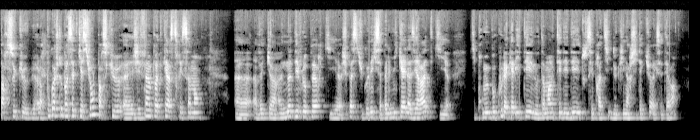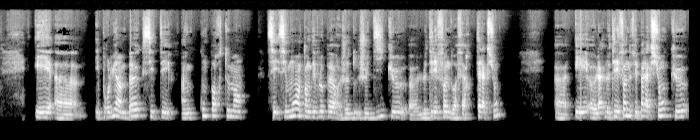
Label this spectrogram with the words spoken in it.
Parce que, alors pourquoi je te pose cette question? Parce que j'ai fait un podcast récemment avec un, autre développeur qui, je sais pas si tu connais, qui s'appelle Michael Azerad, qui qui promeut beaucoup la qualité, notamment le TDD et toutes ces pratiques de clean architecture, etc. Et et pour lui, un bug, c'était un comportement c'est moi en tant que développeur, je, je dis que euh, le téléphone doit faire telle action euh, et euh, le téléphone ne fait pas l'action que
